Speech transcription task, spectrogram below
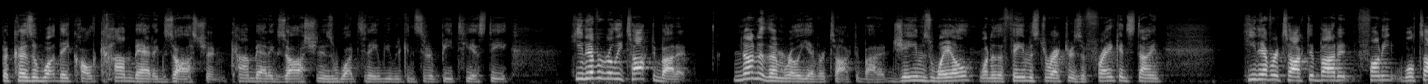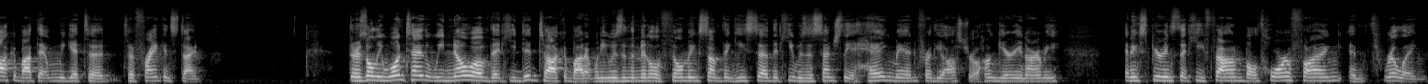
because of what they called combat exhaustion. Combat exhaustion is what today we would consider PTSD. He never really talked about it. None of them really ever talked about it. James Whale, one of the famous directors of Frankenstein, he never talked about it. Funny, we'll talk about that when we get to, to Frankenstein. There's only one time that we know of that he did talk about it when he was in the middle of filming something. He said that he was essentially a hangman for the Austro Hungarian army, an experience that he found both horrifying and thrilling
